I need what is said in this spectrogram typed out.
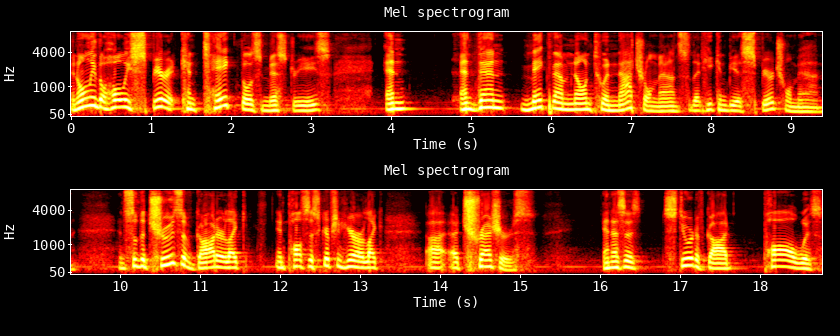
And only the Holy Spirit can take those mysteries and, and then make them known to a natural man so that he can be a spiritual man. And so the truths of God are like, in Paul's description here, are like uh, uh, treasures. And as a steward of God, Paul was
